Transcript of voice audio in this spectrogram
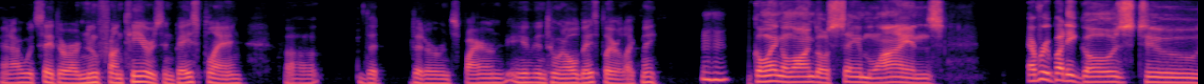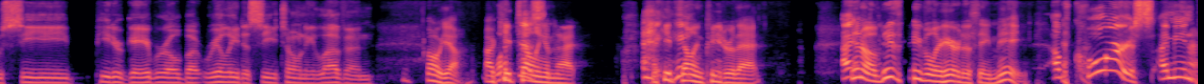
and I would say there are new frontiers in bass playing uh, that that are inspiring even to an old bass player like me. Going along those same lines, everybody goes to see Peter Gabriel, but really to see Tony Levin. Oh yeah, I What keep telling him that. I keep Hey, telling Peter that. I- you know, these people are here to see me. Of course. I mean,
